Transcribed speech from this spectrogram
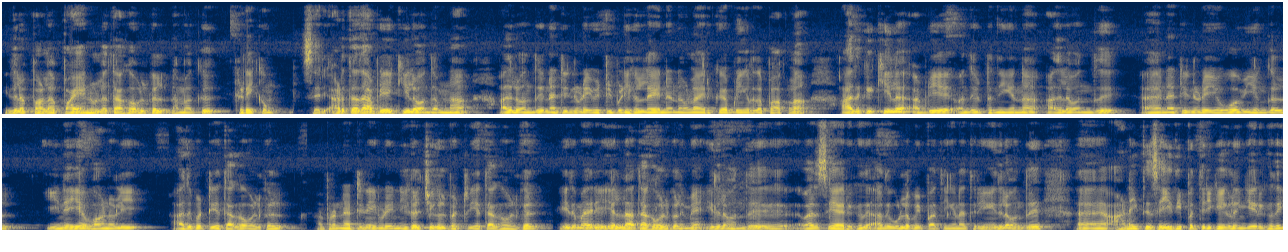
இதில் பல பயனுள்ள தகவல்கள் நமக்கு கிடைக்கும். சரி அடுத்ததாக அப்படியே கீழே வந்தோம்னா அதில் வந்து நட்டினுடைய வெற்றிப்படிகளில் என்னென்னலாம் இருக்குது அப்படிங்கிறத பார்க்கலாம். அதுக்கு கீழே அப்படியே வந்துக்கிட்டு இருந்தீங்கன்னா அதில் வந்து நட்டினுடைய ஓவியங்கள் இணைய வானொலி அது பற்றிய தகவல்கள் அப்புறம் நட்டினையினுடைய நிகழ்ச்சிகள் பற்றிய தகவல்கள். இது மாதிரி எல்லா தகவல்களுமே இதில் வந்து வரிசையாக இருக்குது. அது உள்ளே போய் பார்த்தீங்கன்னா தெரியும். இதில் வந்து அனைத்து செய்தி பத்திரிகைகளும் இங்கே இருக்குது.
